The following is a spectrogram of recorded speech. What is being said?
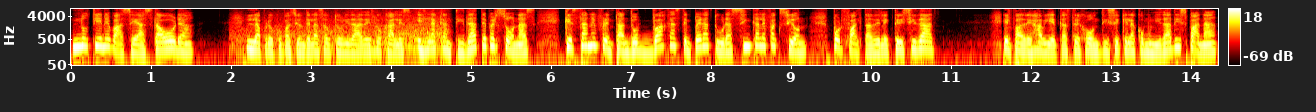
no tiene base hasta ahora. La preocupación de las autoridades locales es la cantidad de personas que están enfrentando bajas temperaturas sin calefacción por falta de electricidad. El padre Javier Castrejón dice que la comunidad hispana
